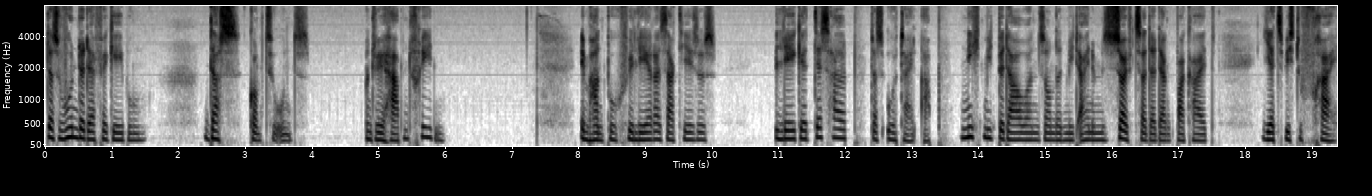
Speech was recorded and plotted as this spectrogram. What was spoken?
Das Wunder der Vergebung, das kommt zu uns. Und wir haben Frieden. Im Handbuch für Lehrer sagt Jesus, lege deshalb das Urteil ab, nicht mit Bedauern, sondern mit einem Seufzer der Dankbarkeit. Jetzt bist du frei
